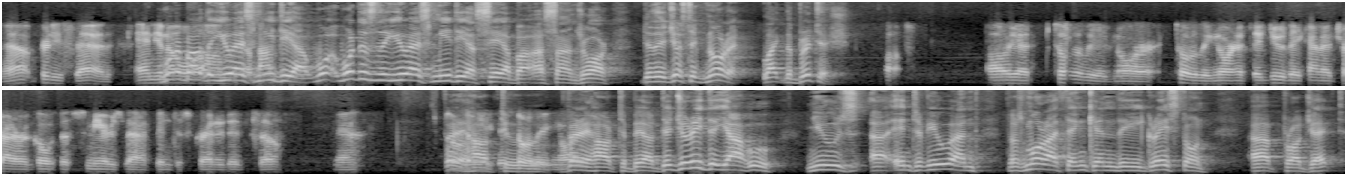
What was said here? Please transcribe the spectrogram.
Yeah, pretty sad. And you what know, about the um, U.S. about- media? What, what does the U.S. media say about Assange, or do they just ignore it like the British? Oh yeah, totally ignore, totally ignore. And if they do, they kind of try to go with the smears that have been discredited. So, yeah, It's Very Totally- hard to totally very it. hard to bear. Did you read the Yahoo News uh, interview? And there's more, I think, in the Greystone uh, project.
